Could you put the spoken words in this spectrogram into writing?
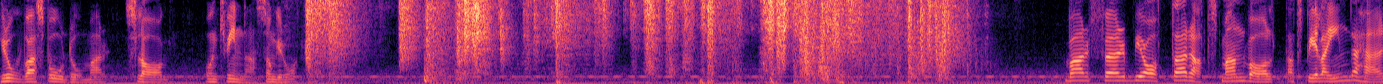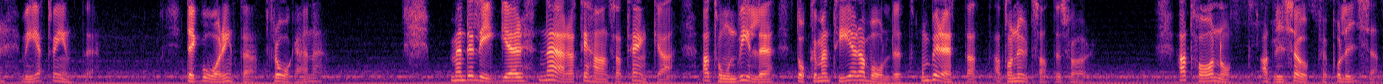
Grova svordomar, slag och en kvinna som gråter. Varför Beata Ratzman valt att spela in det här vet vi inte. Det går inte att fråga henne. Men det ligger nära till hans att tänka att hon ville dokumentera våldet hon berättat att hon utsattes för. Att ha något att visa upp för polisen.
